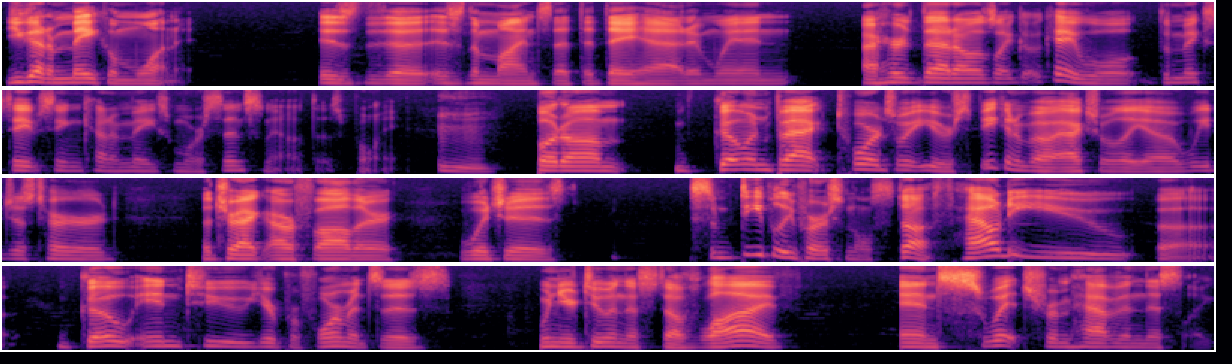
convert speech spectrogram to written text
You got to make them want it. Is the is the mindset that they had, and when I heard that, I was like, okay, well, the mixtape scene kind of makes more sense now at this point. Mhm. But um, going back towards what you were speaking about, actually, uh, we just heard the track "Our Father," which is some deeply personal stuff. How do you uh, go into your performances when you're doing this stuff live and switch from having this like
